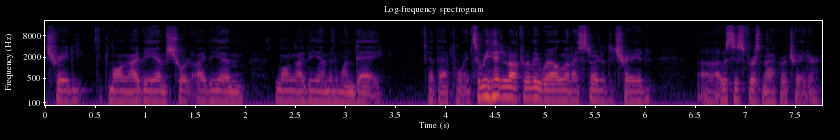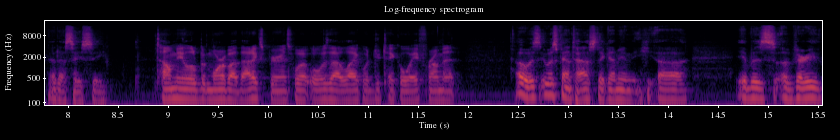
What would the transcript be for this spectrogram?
traded long IBM, short IBM, long IBM in one day at that point. So we hit it off really well, and I started to trade. Uh, I was his first macro trader at SAC. Tell me a little bit more about that experience. What what was that like? What did you take away from it? Oh, it was, it was fantastic. I mean, he, uh, it was a very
